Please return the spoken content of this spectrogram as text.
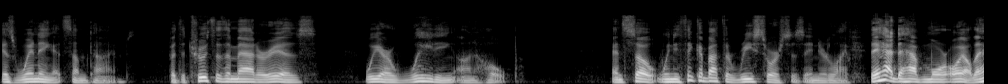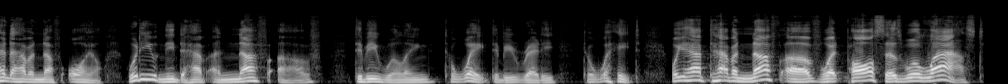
is winning at some times. But the truth of the matter is, we are waiting on hope. And so when you think about the resources in your life, they had to have more oil. They had to have enough oil. What do you need to have enough of to be willing to wait, to be ready to wait? Well, you have to have enough of what Paul says will last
